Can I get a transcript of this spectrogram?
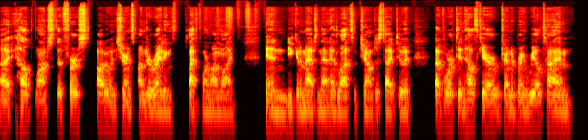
uh, helped launch the first auto insurance underwriting platform online. And you can imagine that had lots of challenges tied to it. I've worked in healthcare trying to bring real time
